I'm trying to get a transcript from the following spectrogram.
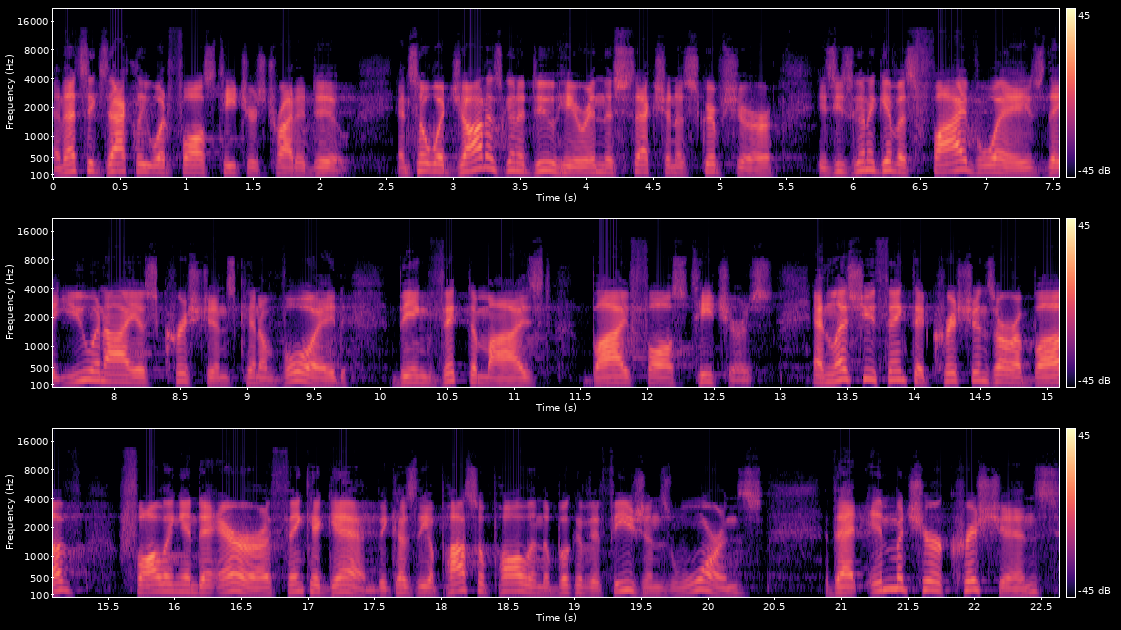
And that's exactly what false teachers try to do. And so, what John is going to do here in this section of Scripture is he's going to give us five ways that you and I, as Christians, can avoid being victimized by false teachers. Unless you think that Christians are above falling into error, think again, because the Apostle Paul in the book of Ephesians warns that immature Christians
